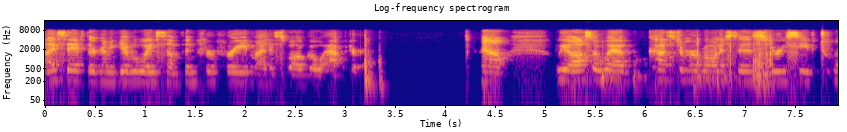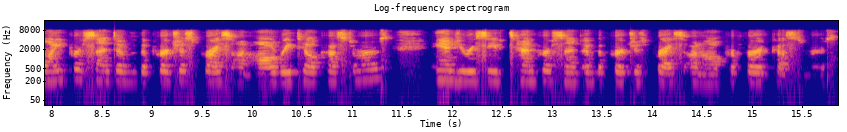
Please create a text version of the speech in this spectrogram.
I say if they're going to give away something for free, might as well go after it. Now, we also have customer bonuses. You receive 20% of the purchase price on all retail customers, and you receive 10% of the purchase price on all preferred customers.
